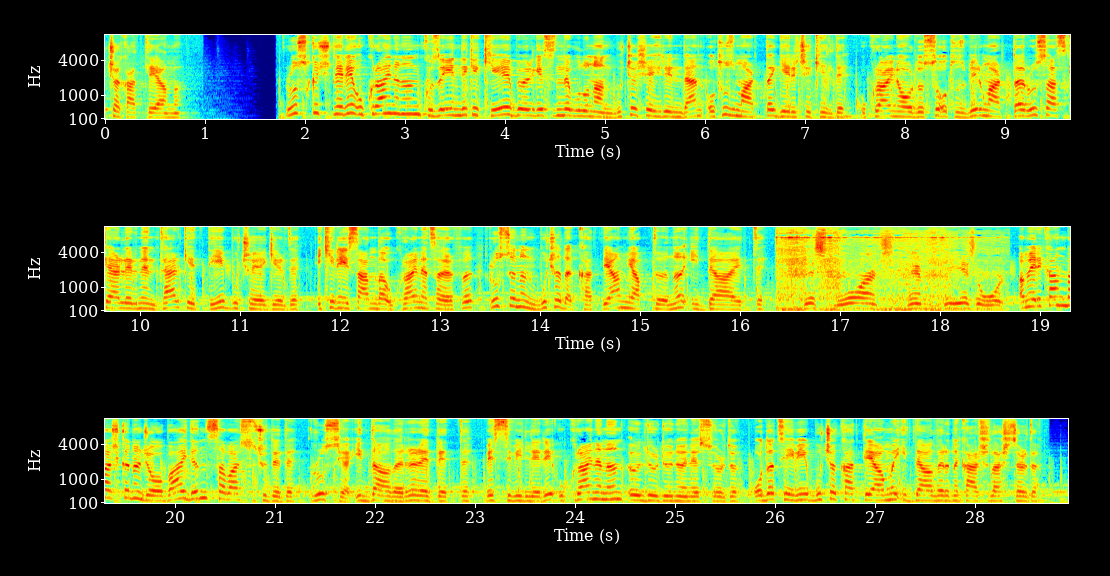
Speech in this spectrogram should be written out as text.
Buça katliamı. Rus güçleri Ukrayna'nın kuzeyindeki Kiev bölgesinde bulunan Buça şehrinden 30 Mart'ta geri çekildi. Ukrayna ordusu 31 Mart'ta Rus askerlerinin terk ettiği Buça'ya girdi. 2 Nisan'da Ukrayna tarafı Rusya'nın Buça'da katliam yaptığını iddia etti. This warrants him, he is a war. Amerikan Başkanı Joe Biden savaş suçu dedi. Rusya iddiaları reddetti ve sivilleri Ukrayna'nın öldürdüğünü öne sürdü. Oda TV Buça katliamı iddialarını karşılaştırdı.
